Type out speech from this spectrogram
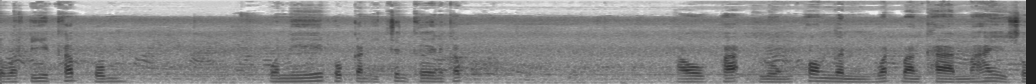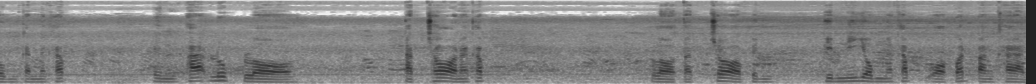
สวัสดีครับผม วันนี้พบกันอีกเช่นเคยนะครับ เอาพระหลวงพ่อเงินวัดบางคารมาให้ชมกันนะครับ เป็นพระรูปหล่อตัดช่อนะครับ หล่อตัดช่อเป็นพิมพ์นิยมนะครับออกวัดบางคาร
